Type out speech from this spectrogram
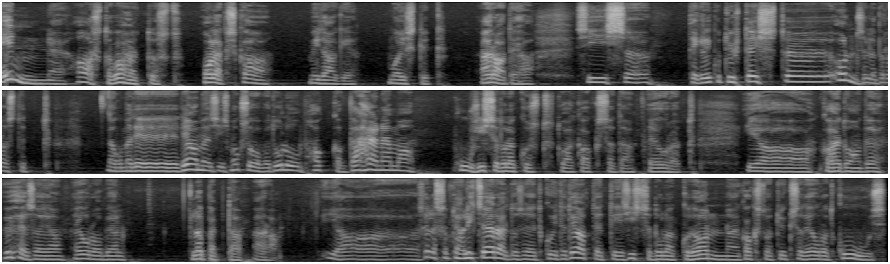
enne aastavahetust oleks ka midagi mõistlik ära teha, siis äh, tegelikult üht-teist äh, on, sellepärast et nagu me teame, siis maksuvaba tulu hakkab vähenema kuu sissetulekust tuhat kakssada eurot ja kahe tuhande ühesaja euro peal lõpeb ta ära ja sellest saab teha lihtsa järelduse, et kui te teate, et teie sissetulekud on kaks tuhat ükssada eurot kuus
